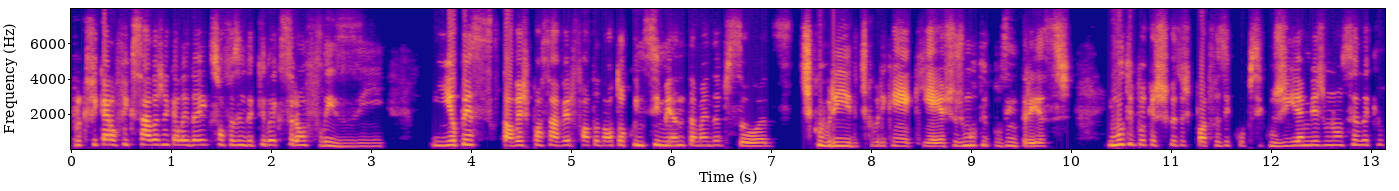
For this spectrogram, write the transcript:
porque ficaram fixadas naquela ideia que só fazendo aquilo é que serão felizes, e e eu penso que talvez possa haver falta de autoconhecimento também da pessoa, de descobrir, descobrir quem é que é, os seus múltiplos interesses e múltiplas coisas que pode fazer com a psicologia, mesmo não sendo aquilo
